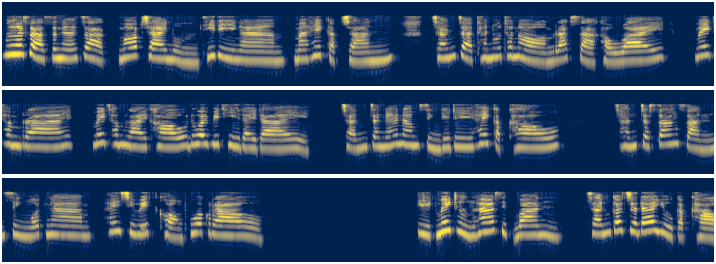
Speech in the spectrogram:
เมื่อศาสนาจักรมอบชายหนุ่มที่ดีงามมาให้กับฉัน ฉันจะทนุถนอมรักษาเขาไว้ ไม่ทำร้าย ไม่ทำลายเขาด้วยวิธีใด ๆ ฉันจะแนะนำสิ่งดี ๆ ให้กับเขา ฉันจะสร้างสรรค์สิ่งงดงามให้ชีวิตของพวกเรา อีกไม่ถึงห้าสิบวัน ฉันก็จะได้อยู่กับเขา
